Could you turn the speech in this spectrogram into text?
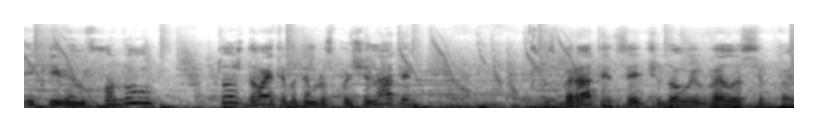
який він в ходу. Тож, давайте будемо розпочинати збирати цей чудовий велосипед.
